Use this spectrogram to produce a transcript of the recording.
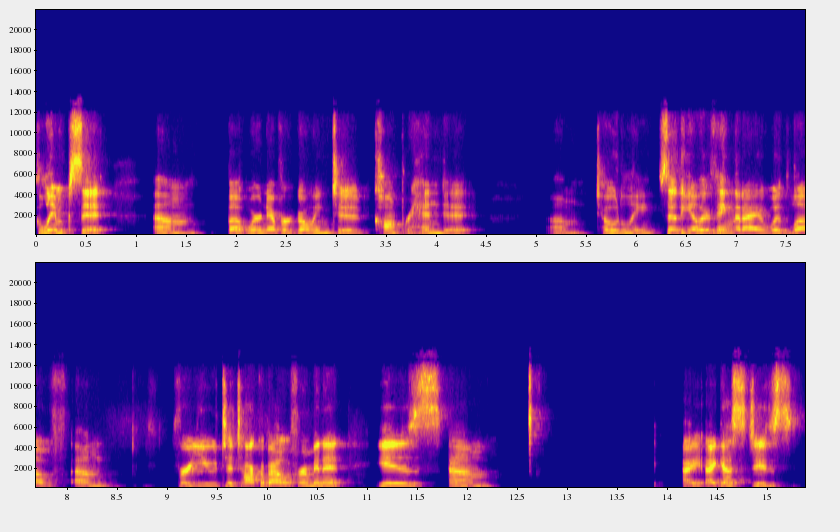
glimpse it. Um, but we're never going to comprehend it um, totally. So the other thing that I would love um, for you to talk about for a minute is, um, I, I, guess, is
